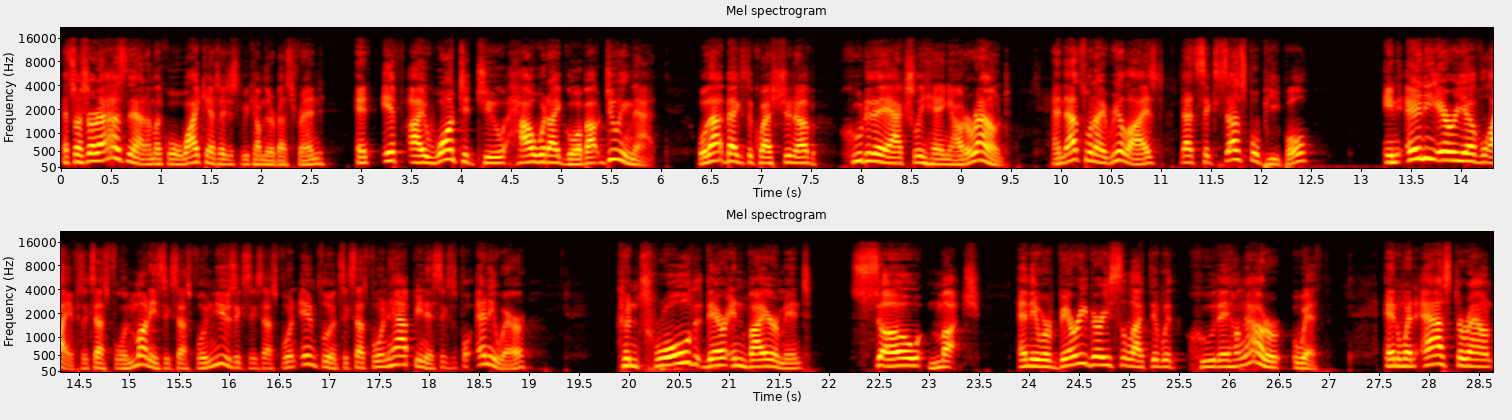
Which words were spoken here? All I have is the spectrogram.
And so I started asking that. I'm like, well, why can't I just become their best friend? And if I wanted to, how would I go about doing that? Well, that begs the question of who do they actually hang out around? And that's when I realized that successful people in any area of life, successful in money, successful in music, successful in influence, successful in happiness, successful anywhere, controlled their environment so much. And they were very, very selective with who they hung out er, with. And when asked around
